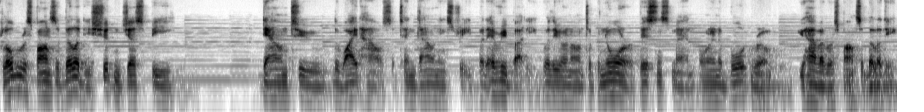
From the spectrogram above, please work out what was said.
Global responsibility shouldn't just be down to the White House at 10 Downing Street, but everybody, whether you're an entrepreneur, a businessman, or in a boardroom, you have a responsibility.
